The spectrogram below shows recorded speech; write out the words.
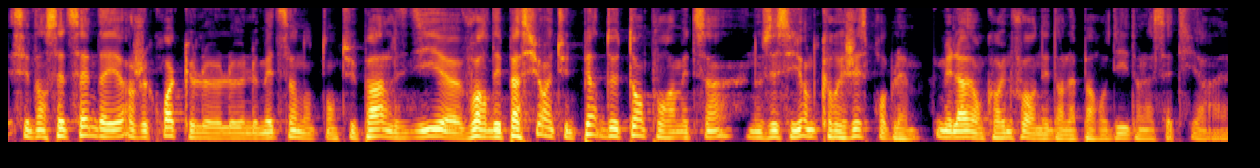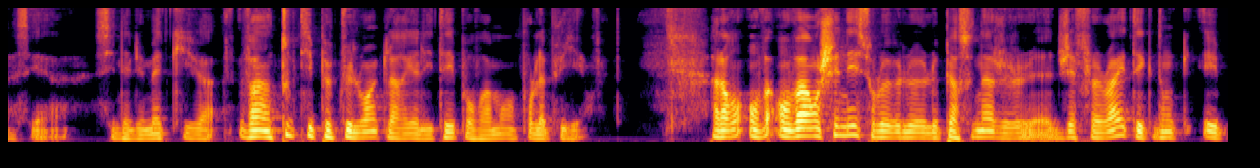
C'est dans cette scène d'ailleurs, je crois que le, le, médecin dont, tu parles dit euh, voir des patients est une perte de temps pour un médecin. Nous essayons de corriger ce problème. Mais là, encore une fois, on est dans la parodie, dans la satire. Hein. C'est euh, Lumet qui va, va un tout petit peu plus loin que la réalité pour vraiment pour l'appuyer en fait. Alors on va on va enchaîner sur le, le, personnage Jeffrey Wright et donc et,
